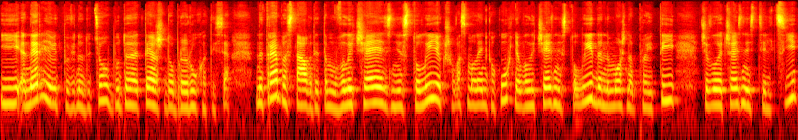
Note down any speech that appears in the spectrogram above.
і енергія відповідно до цього буде теж добре рухатися. Не треба ставити там величезні столи, якщо у вас маленька кухня, величезні столи, де не можна пройти, чи величезні стільці.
